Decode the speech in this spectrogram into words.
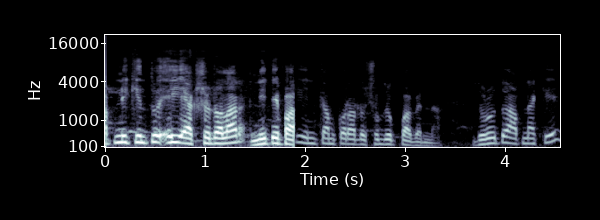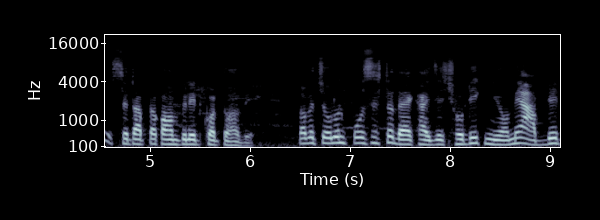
আপনি কিন্তু এই একশো ডলার নিতে পারেন ইনকাম করার সুযোগ পাবেন না। দ্রুত আপনাকে সেট আপটা কমপ্লিট করতে হবে। তবে চলুন প্রসেসটা দেখায় যে সঠিক নিয়মে আপডেট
